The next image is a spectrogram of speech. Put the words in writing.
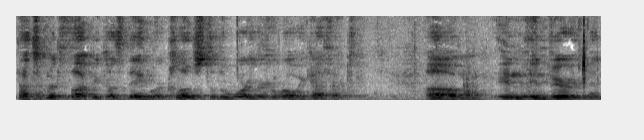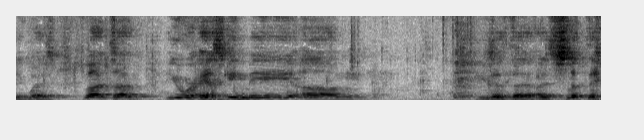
that's a good thought because they were close to the warrior heroic ethic um, in, in very many ways. But uh, you were asking me. Um, because uh, I slipped there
